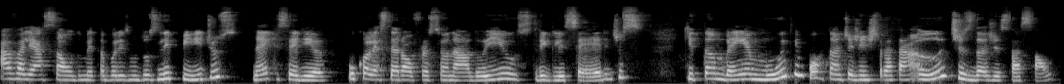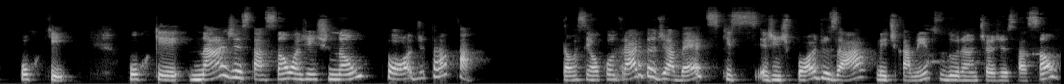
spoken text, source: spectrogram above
a avaliação do metabolismo dos lipídios, né, que seria o colesterol fracionado e os triglicérides que também é muito importante a gente tratar antes da gestação. Por quê? Porque na gestação a gente não pode tratar. Então, assim, ao contrário da diabetes, que a gente pode usar medicamentos durante a gestação,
